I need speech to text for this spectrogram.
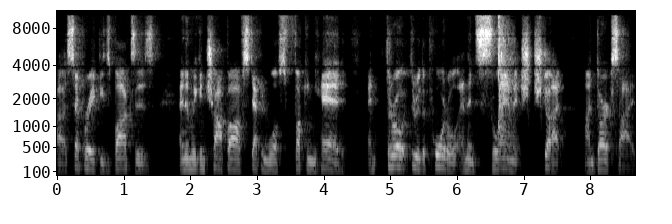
uh, separate these boxes and then we can chop off steppenwolf's fucking head and throw it through the portal and then slam it shut on Darkseid.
